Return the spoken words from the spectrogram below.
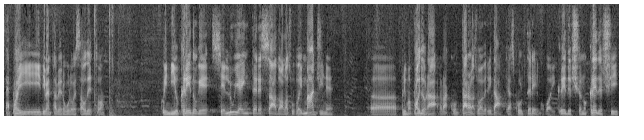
e poi diventa vero quello che è stato detto. Eh? Quindi io credo che se lui è interessato alla sua immagine, eh, prima o poi dovrà raccontare la sua verità, che ascolteremo. Poi crederci o non crederci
